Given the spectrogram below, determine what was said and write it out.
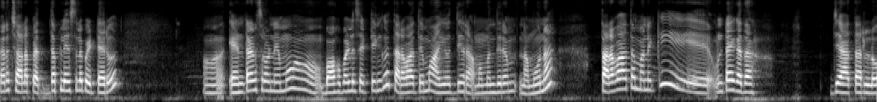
కానీ చాలా పెద్ద ప్లేస్లో పెట్టారు. ఎంట్రన్స్లోనేమో బాహుబలి సెట్టింగ్ తర్వాత ఏమో అయోధ్య రామ మందిరం నమూనా. తర్వాత మనకి ఉంటాయి కదా జాతరలో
